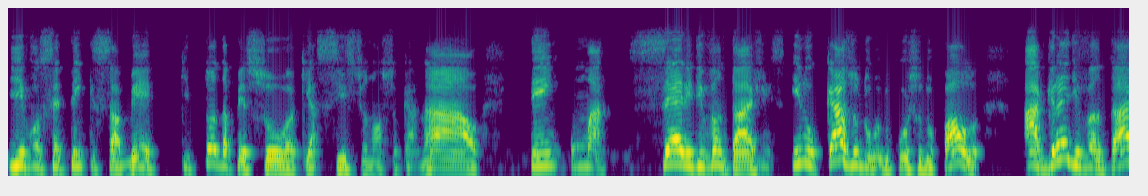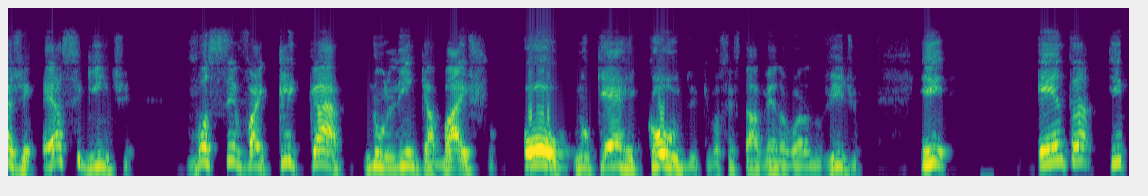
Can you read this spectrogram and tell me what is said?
E você tem que saber que toda pessoa que assiste o nosso canal tem uma série de vantagens. E no caso do, do curso do Paulo, a grande vantagem é a seguinte: você vai clicar no link abaixo ou no QR Code que você está vendo agora no vídeo e entra e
